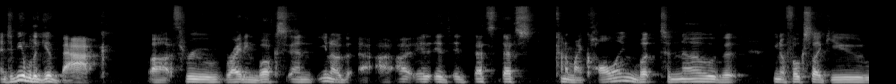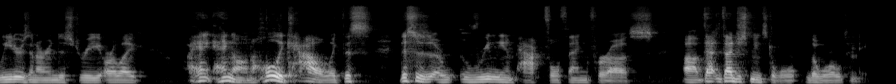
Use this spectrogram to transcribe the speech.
and to be able to give back uh, through writing books, and you know, I, it, it, that's that's kind of my calling. But to know that you know, folks like you, leaders in our industry, are like, hang, hang on, holy cow, like this this is a really impactful thing for us. Uh, that that just means the, the world to me.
